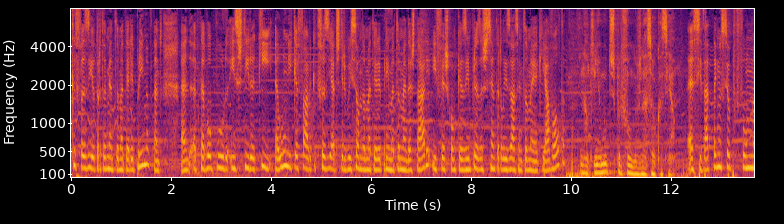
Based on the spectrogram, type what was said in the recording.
que fazia o tratamento da matéria-prima, portanto, acabou por existir aqui a única fábrica que fazia a distribuição da matéria-prima também desta área e fez com que as empresas se centralizassem também aqui à volta. Não tinha muitos perfumes nessa ocasião. A cidade tem o seu perfume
